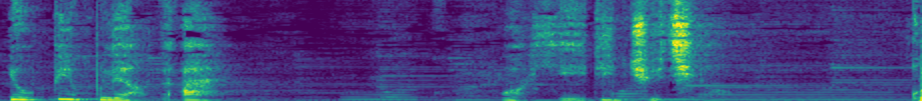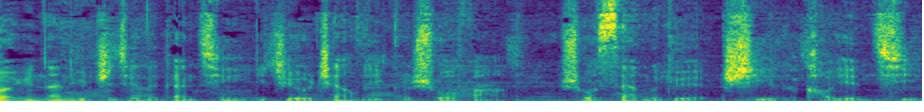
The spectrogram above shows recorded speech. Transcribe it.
有变不了的爱，我一定去求。关于男女之间的感情，一直有这样的一个说法：说三个月是一个考验期，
